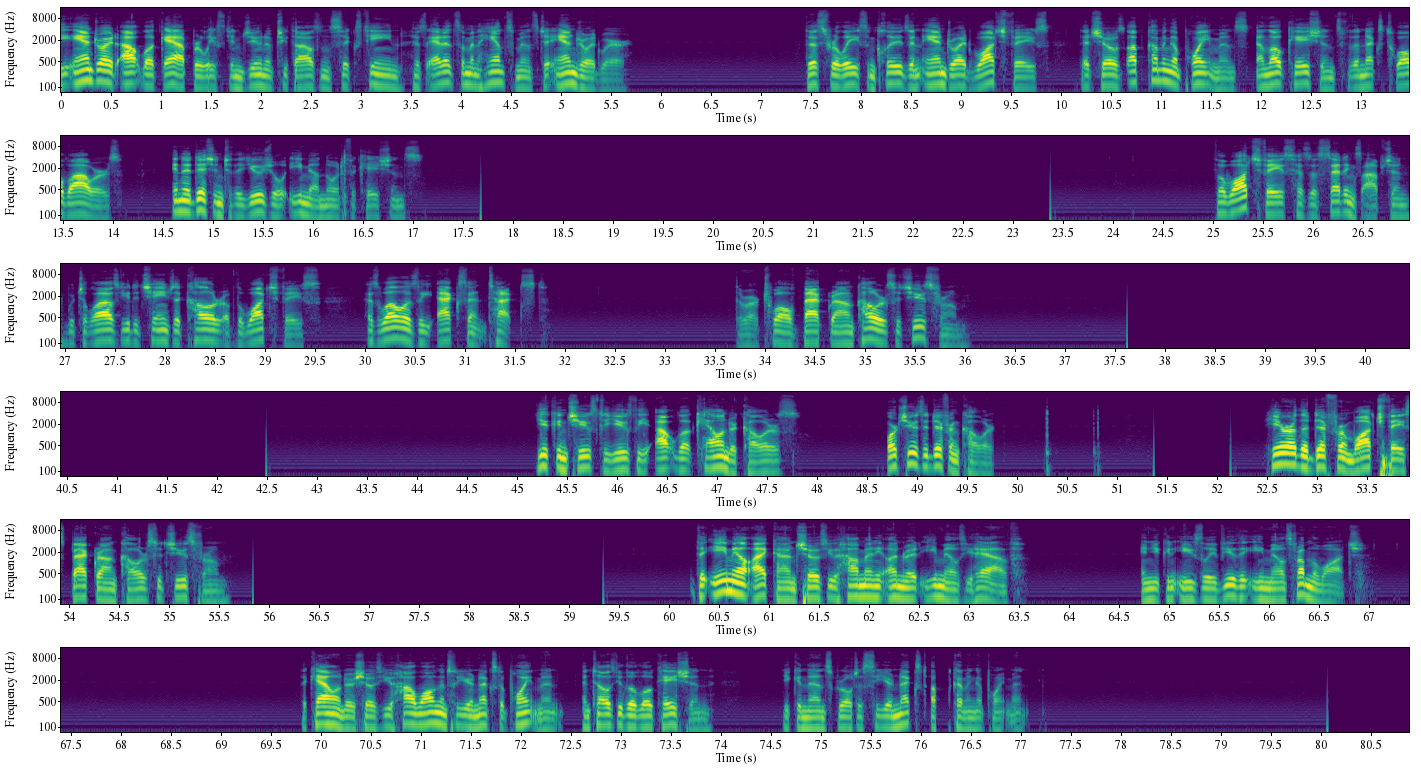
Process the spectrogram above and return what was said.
The Android Outlook app released in June of 2016 has added some enhancements to Android Wear. This release includes an Android watch face that shows upcoming appointments and locations for the next 12 hours, in addition to the usual email notifications. The watch face has a settings option which allows you to change the color of the watch face as well as the accent text. There are 12 background colors to choose from. You can choose to use the Outlook calendar colors or choose a different color. Here are the different watch face background colors to choose from. The email icon shows you how many unread emails you have, and you can easily view the emails from the watch. The calendar shows you how long until your next appointment and tells you the location. You can then scroll to see your next upcoming appointment.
